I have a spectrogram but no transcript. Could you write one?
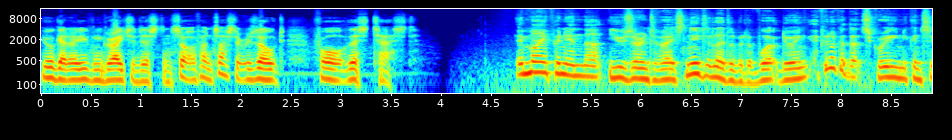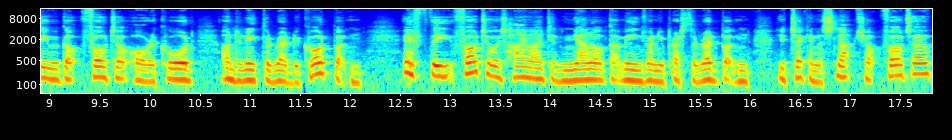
you'll get an even greater distance. So a fantastic result for this test. In my opinion, that user interface needs a little bit of work doing. If you look at that screen, you can see we've got photo or record underneath the red record button. If the photo is highlighted in yellow, that means when you press the red button, you're taking a snapshot photo.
